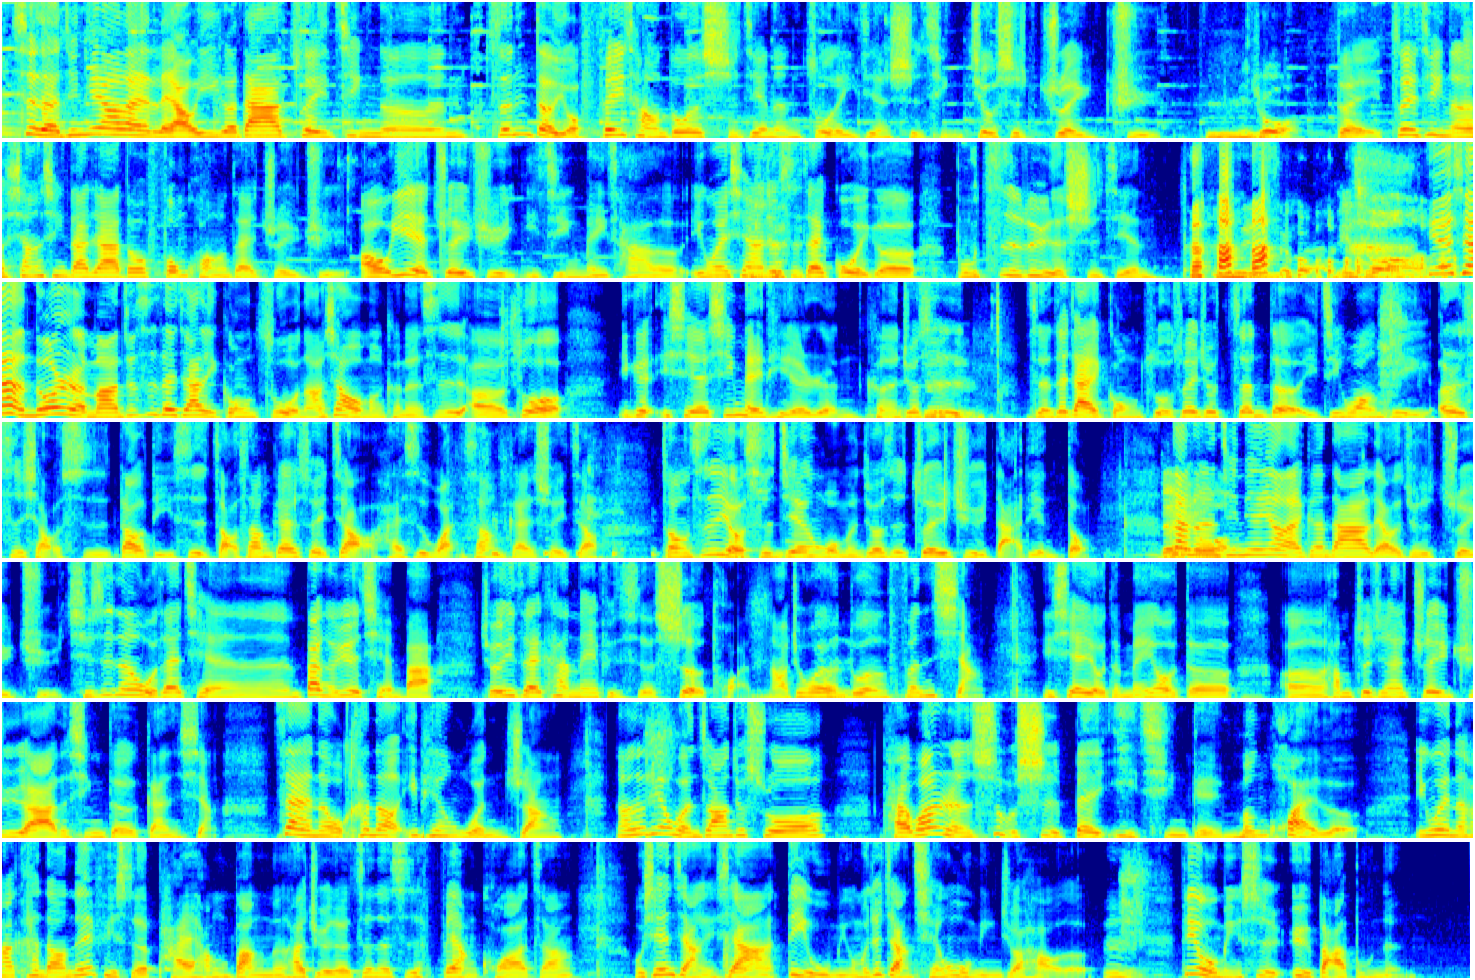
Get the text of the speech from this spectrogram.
是的，今天要来聊一个大家最近呢，真的有非常多的时间能做的一件事情，就是追剧。没错，对，最近呢，相信大家都疯狂的在追剧，熬夜追剧已经没差了，因为现在就是在过一个不自律的时间。没错，没错，因为现在很多人嘛，就是在家里工作，然后像我们可能是呃做一个一些新媒体的人，可能就是只能在家里工作，所以就真的已经忘记二十四小时到底是早上该睡觉还是晚上该睡觉。总之有时间我们就是追剧打电动。那呢，今天要来跟大家聊的就是追剧。其实呢，我在前半个月前吧，就一直在看 Netflix 的社团，然后就会有很多人分享一些有的没有的，呃，他们最近在追剧啊的心得感想。再来呢，我看到一篇文章，然后那篇文章就说，台湾人是不是被疫情给闷坏了？因为呢，他看到 Netflix 的排行榜呢，他觉得真的是非常夸张。我先讲一下第五名，我们就讲前五名就好了。嗯，第五名是欲罢不能，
